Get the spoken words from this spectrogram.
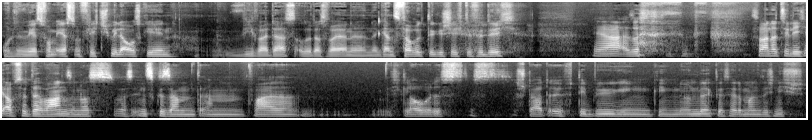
Und wenn wir jetzt vom ersten Pflichtspiel ausgehen, wie war das? Also das war ja eine, eine ganz verrückte Geschichte für dich. Ja, also es war natürlich absoluter Wahnsinn, was, was insgesamt ähm, war. Ich glaube, das, das Startelf-Debüt gegen, gegen Nürnberg, das hätte man sich nicht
